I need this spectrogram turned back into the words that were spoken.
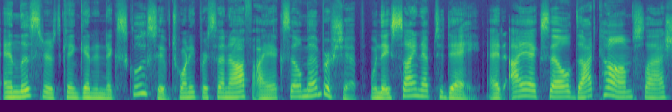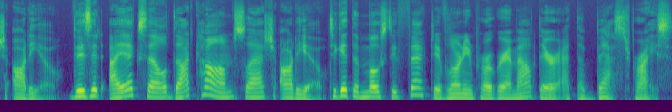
And listeners can get an exclusive 20% off IXL membership when they sign up today at IXL.com/audio. Visit IXL.com/audio to get the most effective learning program out there at the best price.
